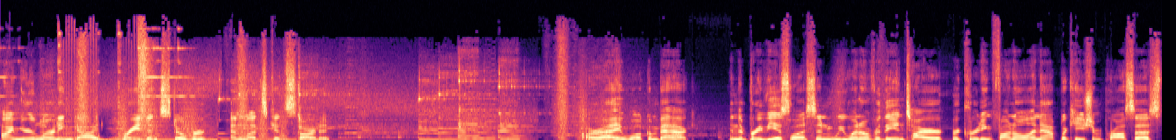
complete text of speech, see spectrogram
I'm your learning guide, Brandon Stover, and let's get started. All right, welcome back. In the previous lesson, we went over the entire recruiting funnel and application process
